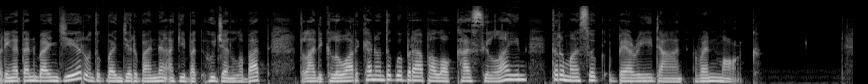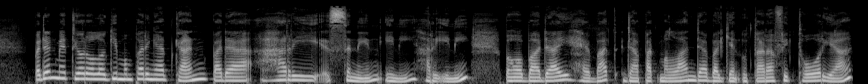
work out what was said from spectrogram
Peringatan banjir untuk banjir bandang akibat hujan lebat telah dikeluarkan untuk beberapa lokasi lain termasuk Barry dan Renmark. Badan Meteorologi memperingatkan pada hari Senin ini, hari ini, bahwa badai hebat dapat melanda bagian utara Victoria,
